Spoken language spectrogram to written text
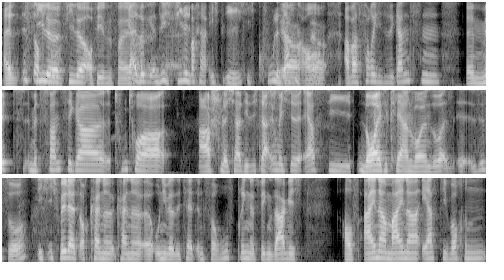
Also es ist viele, doch so. viele auf jeden Fall. Ja, also natürlich viele machen ja echt richtig coole Sachen auch. ja. Aber sorry, diese ganzen äh, mit, mit 20er Tutor Arschlöcher, die sich da irgendwelche erst die Leute klären wollen, so, es, es ist so. ich, ich will da jetzt auch keine, keine äh, Universität in Verruf bringen, deswegen sage ich, auf einer meiner ersten Wochen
